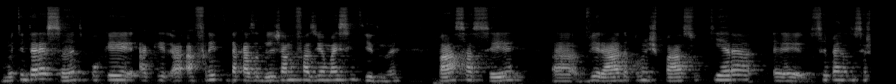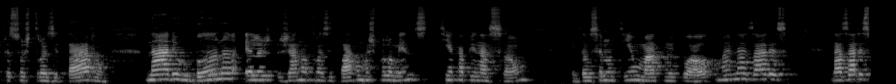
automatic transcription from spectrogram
muito interessante, porque a, a frente da casa deles já não fazia mais sentido, né? Passa a ser virada para um espaço que era. É, você pergunta se as pessoas transitavam. Na área urbana, elas já não transitavam, mas pelo menos tinha capinação, então você não tinha um mato muito alto, mas nas áreas, nas áreas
